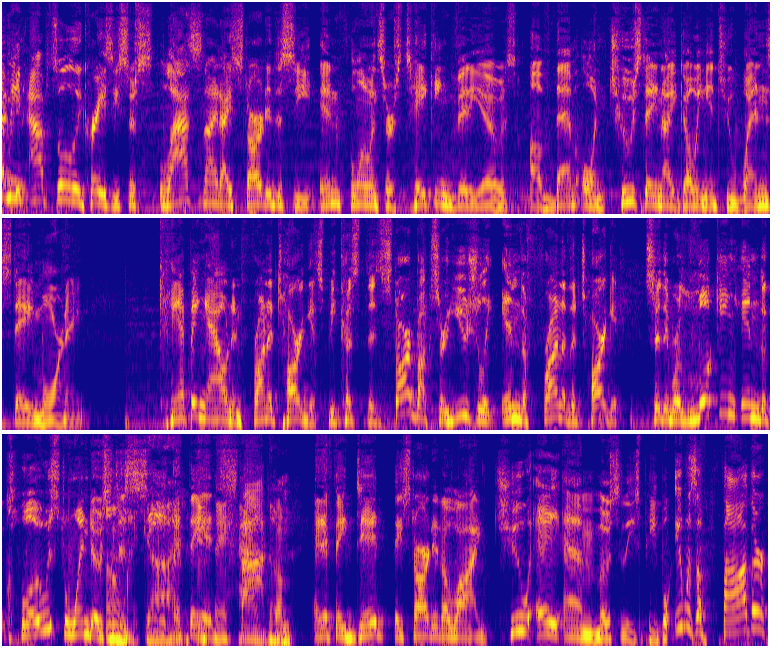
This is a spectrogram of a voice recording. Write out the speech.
I mean, absolutely crazy. So last night I started to see influencers taking videos of them on Tuesday night going into Wednesday morning, camping out in front of Targets because the Starbucks are usually in the front of the Target. So they were looking in the closed windows Oh to see God, if they if had they stocked them. them. And if they did, they started a line. 2 a.m., most of these people. It was a father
